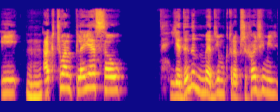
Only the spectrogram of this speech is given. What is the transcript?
I mhm. actual playe są jedynym medium, które przychodzi mi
